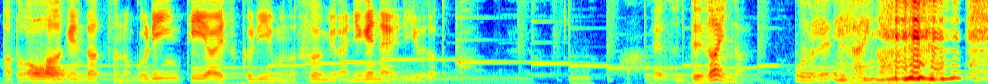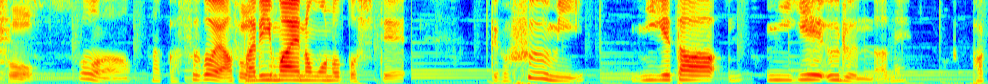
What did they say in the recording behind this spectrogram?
あとはハーゲンダッツのグリーンティーアイスクリームの風味が逃げない理由だとかうん。え、それデザインなの？ほいそれデザインがあるんですよ。そう。そうなの？なんかすごい当たり前のものとして。てか、風味、逃げた、逃げうるんだね。パッ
